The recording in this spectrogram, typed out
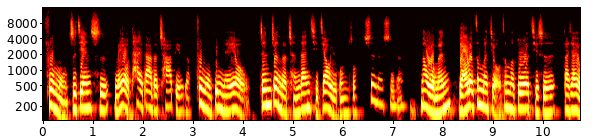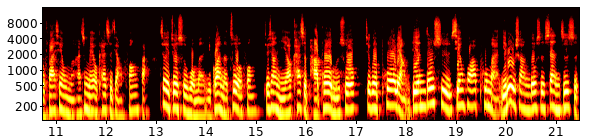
父母之间是没有太大的差别的，父母并没有真正的承担起教育工作。是的，是的。那我们聊了这么久这么多，其实大家有发现，我们还是没有开始讲方法。这就是我们一贯的作风。就像你要开始爬坡，我们说这个坡两边都是鲜花铺满，一路上都是善知识，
